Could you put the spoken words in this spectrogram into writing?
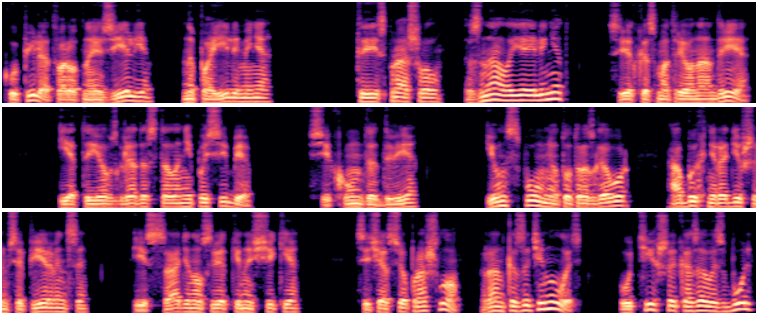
Купили отворотное зелье, напоили меня. Ты спрашивал, знала я или нет? Светка смотрела на Андрея, и от ее взгляда стало не по себе. Секунда, две, и он вспомнил тот разговор об их неродившемся первенце и ссадину у Светки на щеке. Сейчас все прошло, ранка затянулась, утихшая, казалось, боль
